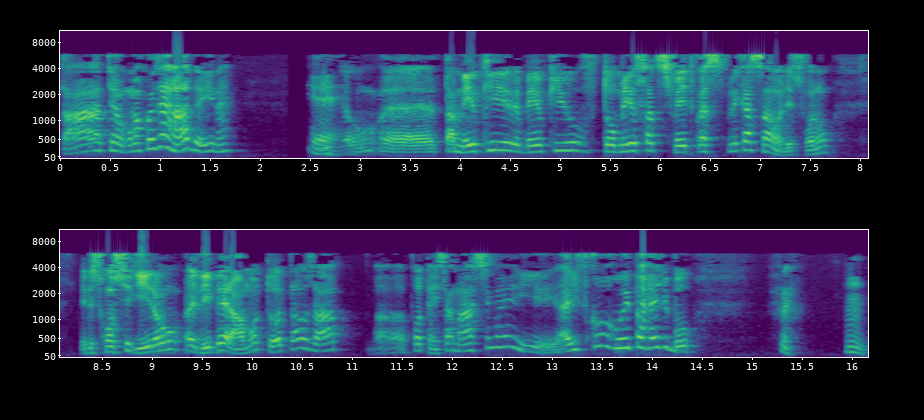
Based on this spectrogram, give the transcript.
tá, tem alguma coisa errada aí, né? É. Então, é, tá meio que, meio que eu tô meio satisfeito com essa explicação. Eles foram, eles conseguiram é, liberar o motor para usar a potência máxima e aí ficou ruim para Red Bull. hum.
